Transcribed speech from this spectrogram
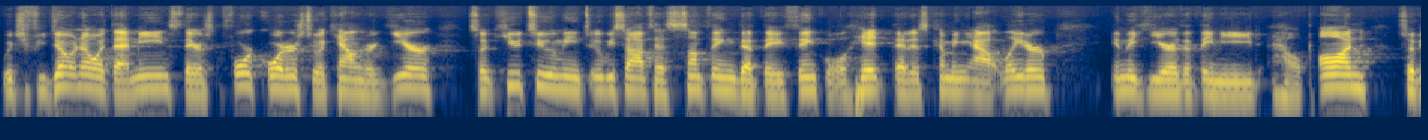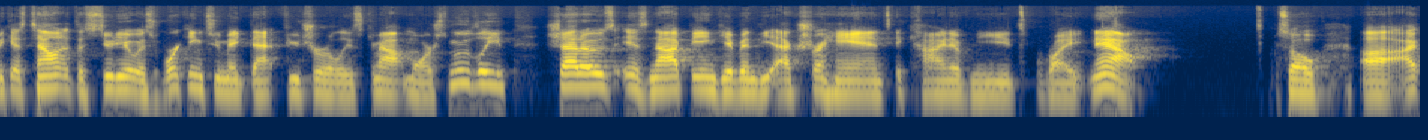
which, if you don't know what that means, there's four quarters to a calendar year. So Q2 means Ubisoft has something that they think will hit that is coming out later in the year that they need help on. So because talent at the studio is working to make that future release come out more smoothly, Shadows is not being given the extra hands it kind of needs right now. So uh, I,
